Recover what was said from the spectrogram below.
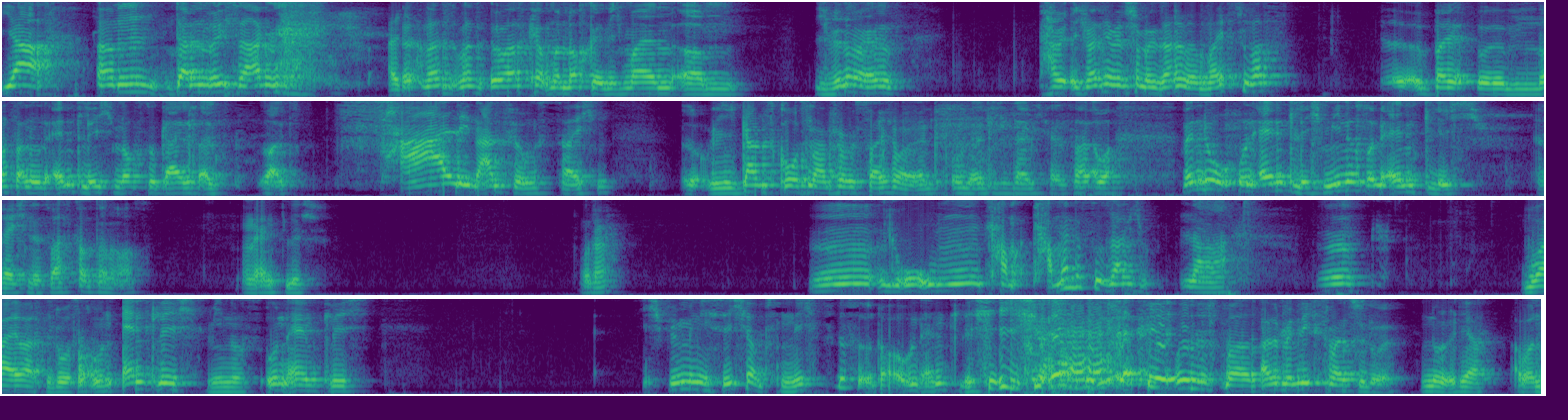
Ja, ähm, dann würde ich sagen, Alter. was, was, über was kann man noch reden? Ich meine, ähm, ich will noch mal ganz kurz, ich weiß nicht, ob ich das schon mal gesagt habe, aber weißt du, was äh, bei ähm, was an unendlich noch so geil ist als, als Zahl in Anführungszeichen? Also in ganz großen Anführungszeichen, weil un- unendlich ist eigentlich keine Zahl, aber wenn du unendlich minus unendlich rechnest, was kommt dann raus? Unendlich. Oder? Mm, kann, kann man das so sagen? Ich, na. mm, Wobei, warte, du hast unendlich minus unendlich. Ich bin mir nicht sicher, ob es nichts ist oder unendlich. Ich weiß, hier ist ohne Spaß. Also mit nichts meinst du null. Null, ja. Aber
